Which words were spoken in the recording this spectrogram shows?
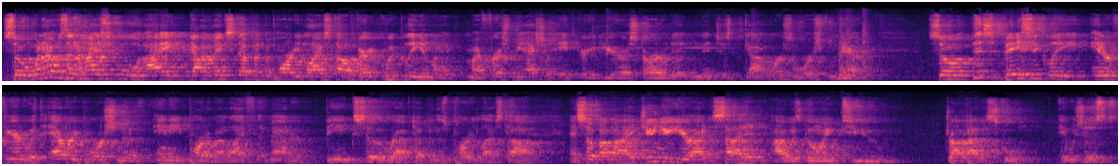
So when I was in high school, I got mixed up in the party lifestyle very quickly in my, my freshman, actually eighth grade year, I started it and it just got worse and worse from there. So this basically interfered with every portion of any part of my life that mattered, being so wrapped up in this party lifestyle. And so by my junior year, I decided I was going to drop out of school. It was just,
